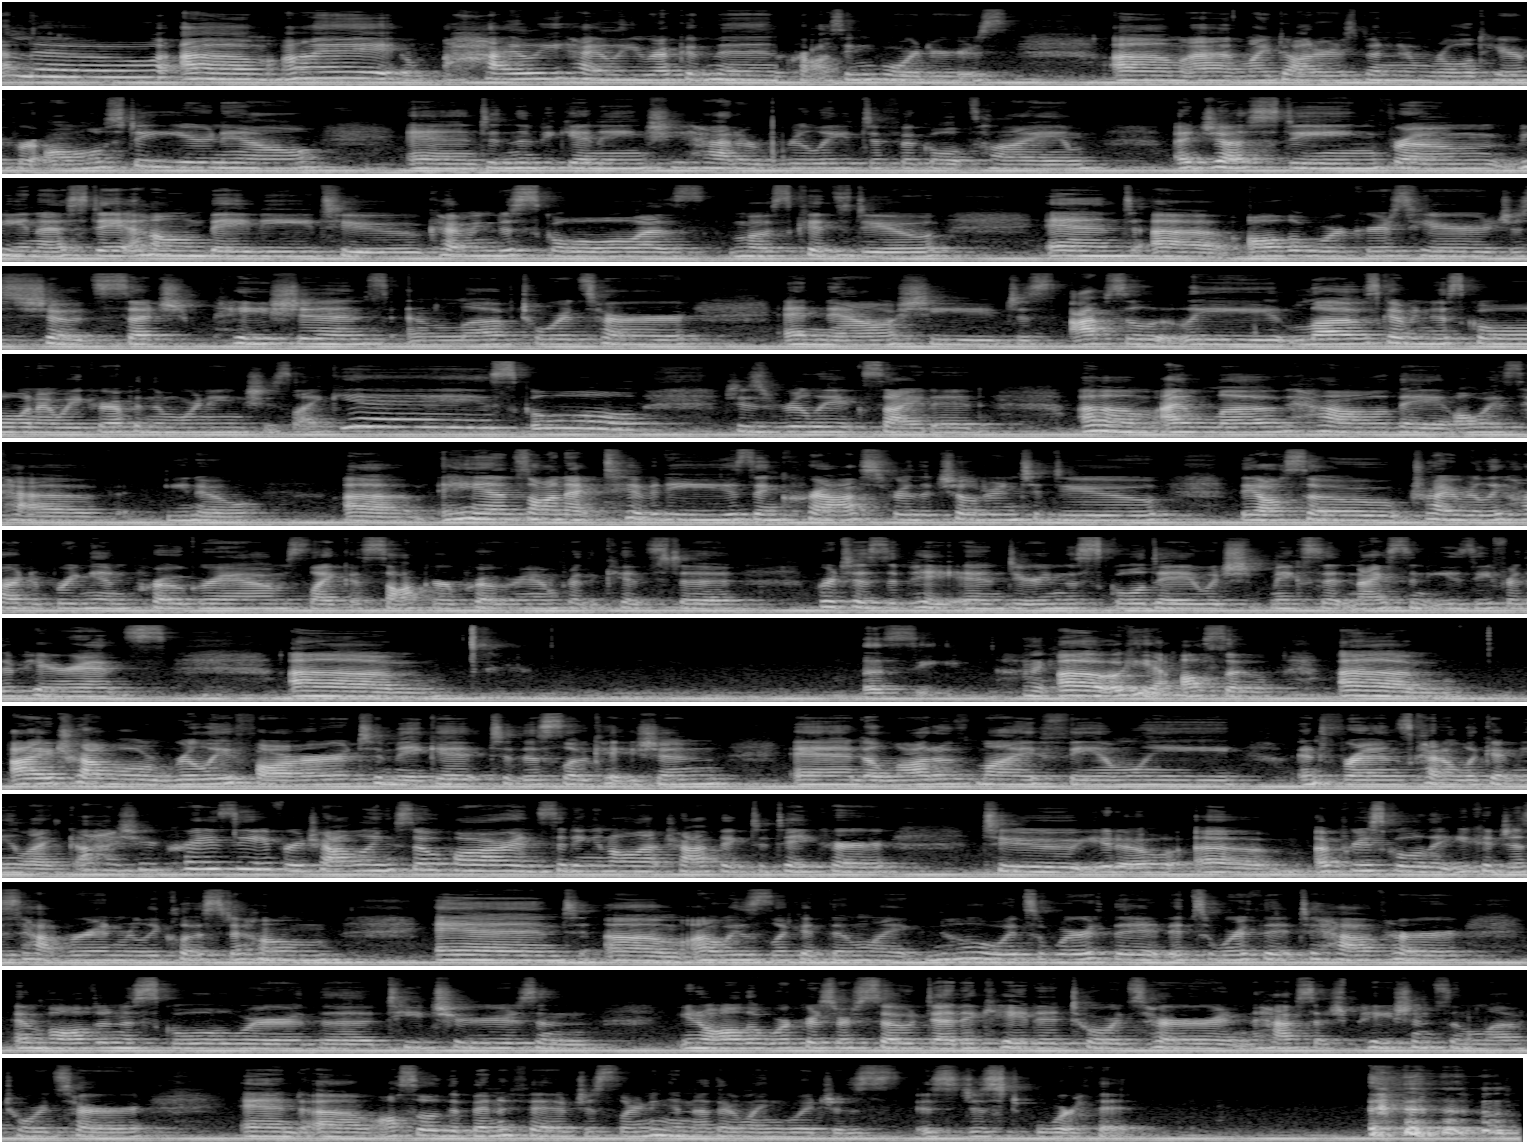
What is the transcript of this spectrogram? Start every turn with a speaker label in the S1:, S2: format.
S1: Hello. Um, I highly, highly recommend Crossing Borders. Um, I, my daughter's been enrolled here for almost a year now, and in the beginning, she had a really difficult time adjusting from being a stay-at-home baby to coming to school, as most kids do. And uh, all the workers here just showed such patience and love towards her and now she just absolutely loves coming to school. When I wake her up in the morning, she's like, yay, school. She's really excited. Um, I love how they always have, you know, um, hands-on activities and crafts for the children to do. They also try really hard to bring in programs like a soccer program for the kids to participate in during the school day, which makes it nice and easy for the parents. Um, let's see. Oh, okay. Also, um, I travel really far to make it to this location, and a lot of my family and friends kind of look at me like, "Gosh, you're crazy for traveling so far and sitting in all that traffic to take her to, you know, um, a preschool that you could just have her in really close to home." And um, I always look at them like, no, it's worth it. It's worth it to have her involved in a school where the teachers and you know, all the workers are so dedicated towards her and have such patience and love towards her. And um, also the benefit of just learning another language is, is just worth it.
